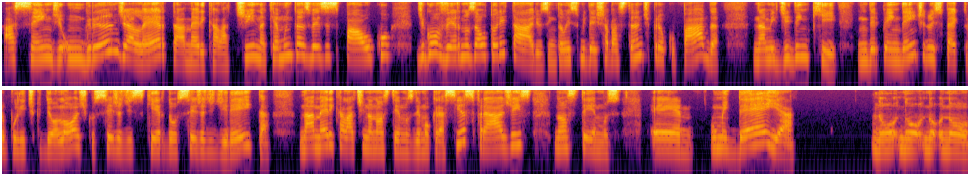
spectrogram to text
acende um grande alerta à América Latina, que é muitas vezes palco de governos autoritários. Então, isso me deixa bastante preocupada na medida em que, independente do espectro político ideológico, seja de esquerda ou seja de direita, na América Latina nós temos democracias frágeis, nós temos é, uma ideia no, no, no,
